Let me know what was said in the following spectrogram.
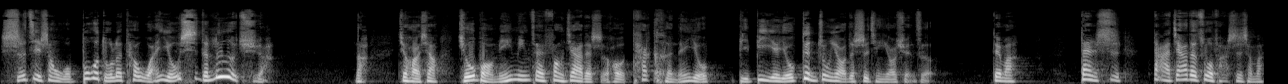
实际上我剥夺了他玩游戏的乐趣啊。就好像九保明明在放假的时候，他可能有比毕业游更重要的事情要选择，对吗？但是大家的做法是什么？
